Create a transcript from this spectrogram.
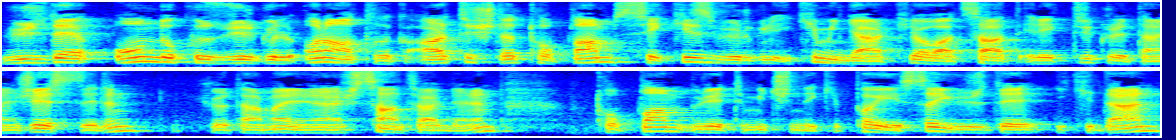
%19,16'lık artışla toplam 8,2 milyar kilowatt saat elektrik üreten JES'lerin, jeotermal enerji santrallerinin toplam üretim içindeki payı ise %2'den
